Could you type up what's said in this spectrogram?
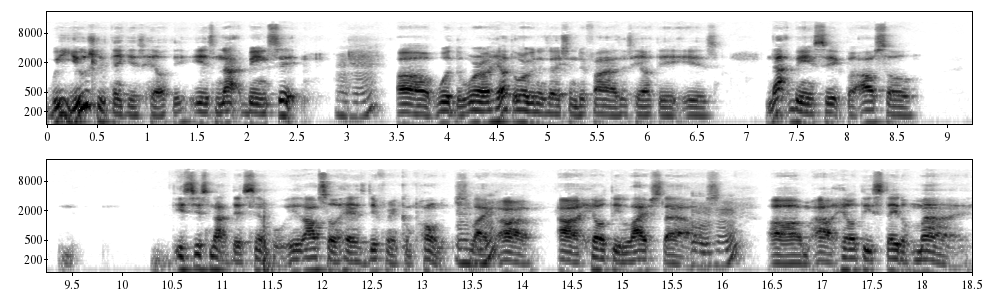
we usually think is healthy is not being sick. hmm Uh, what the World Health Organization defines as healthy is not being sick, but also it's just not that simple. It also has different components, Mhm. like our our healthy lifestyles, hmm um, our healthy state of mind,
